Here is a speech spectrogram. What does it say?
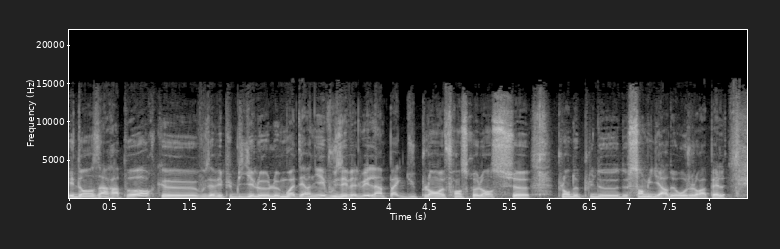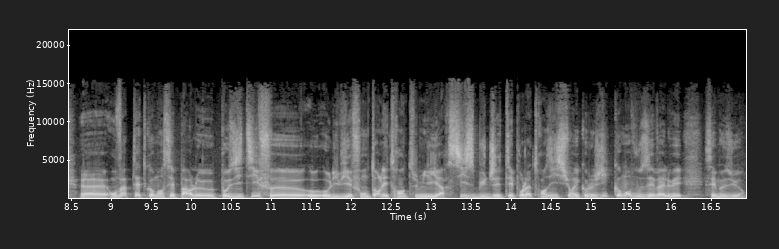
Et dans un rapport que vous avez publié le, mois dernier, vous évaluez l'impact du plan France Relance, plan de plus de, 100 milliards d'euros, je le rappelle. Euh, on va peut-être commencer par le positif, euh, Olivier Fontan, les 30 milliards 6 budgétés pour la transition écologique. Comment vous évaluez ces mesures?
